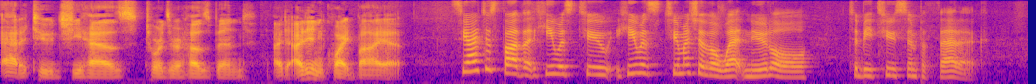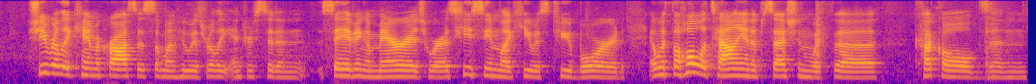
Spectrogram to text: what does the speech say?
attitude she has towards her husband. I, I didn't quite buy it. See, I just thought that he was too he was too much of a wet noodle to be too sympathetic. She really came across as someone who was really interested in saving a marriage, whereas he seemed like he was too bored. And with the whole Italian obsession with uh, cuckolds and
